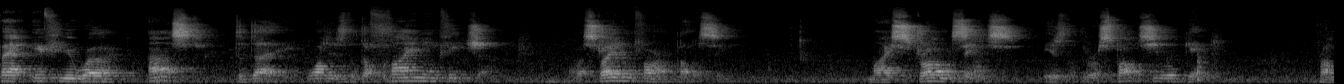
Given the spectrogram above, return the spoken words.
that if you were asked today what is the defining feature of Australian foreign policy, my strong sense is that the response you would get from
